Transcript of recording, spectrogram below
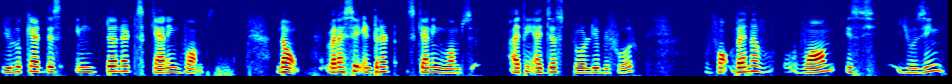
you look at this internet scanning worms. Now when i say internet scanning worms i think i just told you before when a worm is using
